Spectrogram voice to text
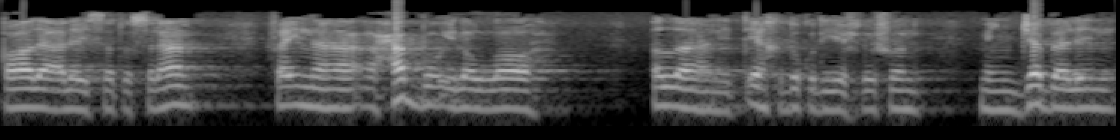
قال عليه الصلاة والسلام فإنها أحب إلى الله الله أن تأخذ ديشلشون من جبل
